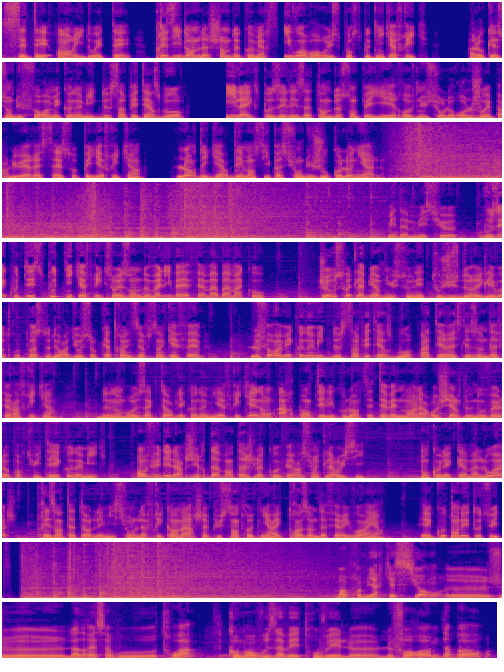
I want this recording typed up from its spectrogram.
C'était Henri Douettet, président de la Chambre de commerce ivoiro-russe pour Sputnik Afrique. À l'occasion du Forum économique de Saint-Pétersbourg, il a exposé les attentes de son pays et est revenu sur le rôle joué par l'URSS aux pays africains lors des guerres d'émancipation du joug colonial. Mesdames, Messieurs, vous écoutez Spoutnik Afrique sur les ondes de Maliba FM à Bamako. Je vous souhaite la bienvenue si vous tout juste de régler votre poste de radio sur 99.5 FM. Le Forum économique de Saint-Pétersbourg intéresse les hommes d'affaires africains. De nombreux acteurs de l'économie africaine ont arpenté les couloirs de cet événement à la recherche de nouvelles opportunités économiques en vue d'élargir davantage la coopération avec la Russie. Mon collègue Kamal Louadj, présentateur de l'émission L'Afrique en marche, a pu s'entretenir avec trois hommes d'affaires ivoiriens. Écoutons-les tout de suite. Ma première question, euh, je l'adresse à vous trois. Comment vous avez trouvé le, forum d'abord?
